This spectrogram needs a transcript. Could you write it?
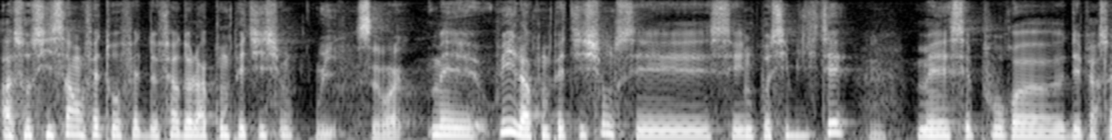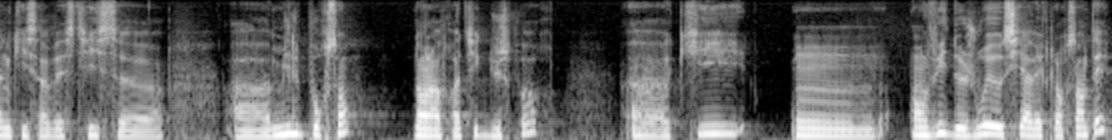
associent ça en fait au fait de faire de la compétition. Oui, c'est vrai. Mais oui, la compétition, c'est c'est une possibilité. Mm. Mais c'est pour euh, des personnes qui s'investissent euh, à 1000% dans la pratique du sport, euh, qui ont envie de jouer aussi avec leur santé,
